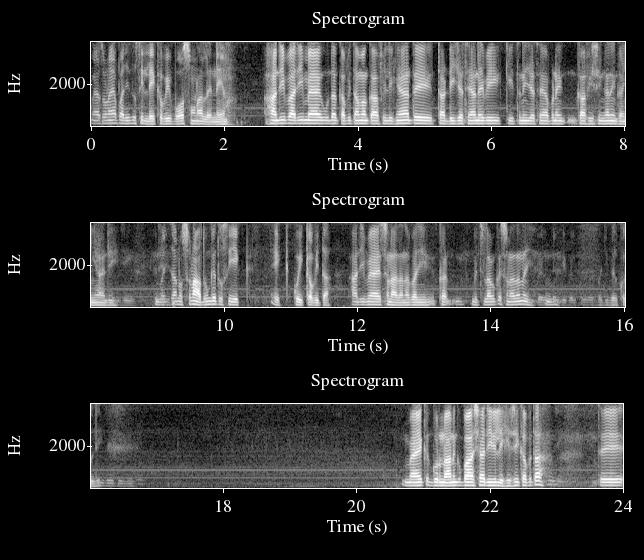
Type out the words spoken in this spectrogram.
ਮੈਂ ਸੁਣਿਆ ਭਾਜੀ ਤੁਸੀਂ ਲਿਖ ਵੀ ਬਹੁਤ ਸੋਹਣਾ ਲੈਂਦੇ ਹੋ। ਹਾਂਜੀ ਭਾਜੀ ਮੈਂ ਉਹਦਾ ਕਵਿਤਾਵਾਂ ਕਾਫੀ ਲਿਖੀਆਂ ਤੇ ਢਾਡੀ ਜਥਿਆਂ ਨੇ ਵੀ ਕੀਰਤਨੀ ਜਥੇ ਆਪਣੇ ਕਾਫੀ ਸਿੰਘਾਂ ਨੇ ਗਾਈਆਂ ਜੀ। ਭਾਜੀ ਸਾਨੂੰ ਸੁਣਾ ਦੋਗੇ ਤੁਸੀਂ ਇੱਕ ਇੱਕ ਕੋਈ ਕਵਿਤਾ। ਹਾਂਜੀ ਮੈਂ ਸੁਣਾ ਦਾਂ ਭਾਜੀ ਵਿੱਚ ਲੱਭ ਕੇ ਸੁਣਾ ਦਾਂ ਜੀ ਬਿਲਕੁਲ ਜੀ। ਮੈਂ ਇੱਕ ਗੁਰੂ ਨਾਨਕ ਪਾਤਸ਼ਾਹ ਜੀ ਦੀ ਲਿਖੀ ਸੀ ਕਵਿਤਾ ਤੇ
